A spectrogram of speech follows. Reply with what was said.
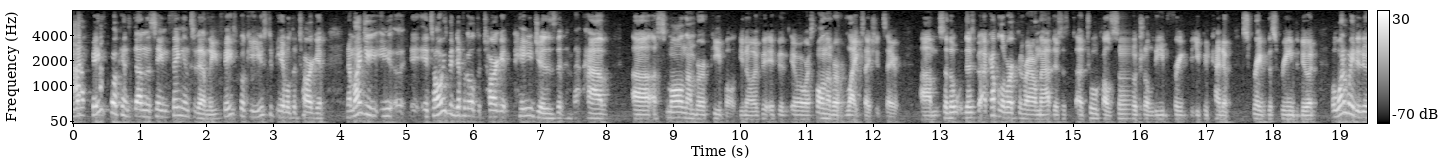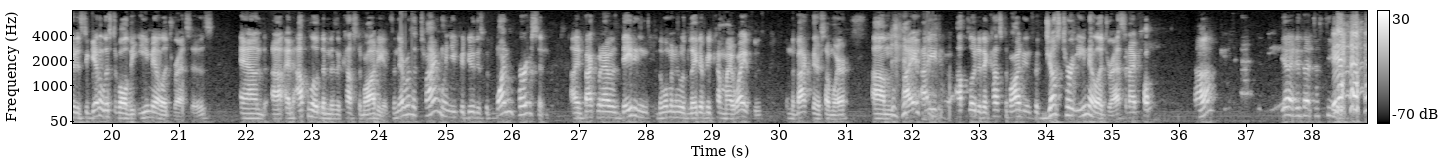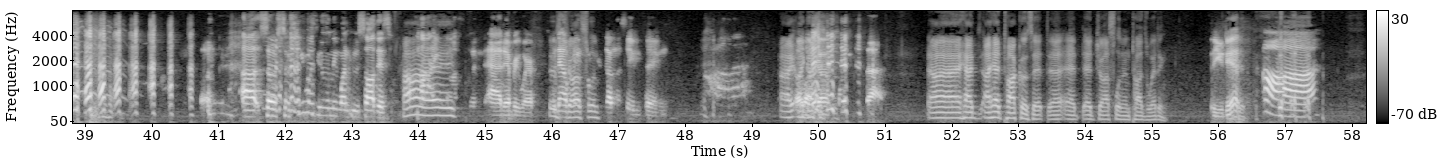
now Facebook has done the same thing. Incidentally, Facebook you used to be able to target. Now, mind you, you it's always been difficult to target pages that have uh, a small number of people. You know, if, if it, or a small number of likes, I should say. Um, so the, there's a couple of work around that. There's a, a, tool called Social Lead Freak that you could kind of scrape the screen to do it. But one way to do it is to get a list of all the email addresses and uh, and upload them as a custom audience. And there was a time when you could do this with one person. Uh, in fact, when I was dating the woman who would later become my wife, who's in the back there somewhere, um, I, I, uploaded a custom audience with just her email address, and I, huh? Yeah, I did that just to you. uh, so, so she was the only one who saw this Hi. ad everywhere. There's now Jocelyn. done the same thing. I, Oh, got got that. I had I had tacos at uh, at at Jocelyn and Todd's wedding. You did. Aw.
